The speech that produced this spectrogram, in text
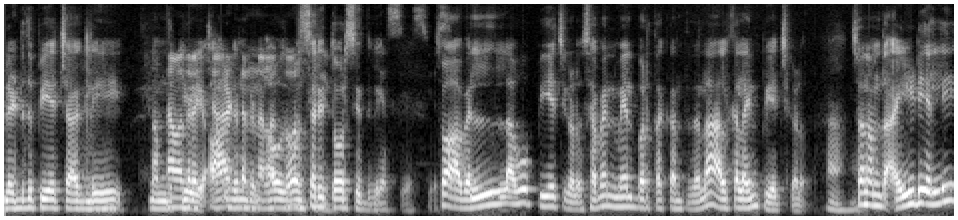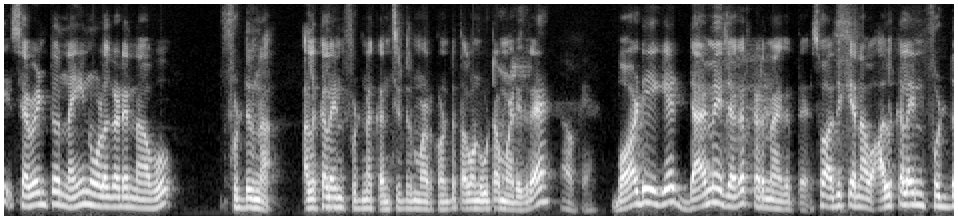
ಬ್ಲಡ್ ಪಿ ಎಚ್ ಆಗಲಿ ಸರಿ ಒಂದ್ಸರಿ ತೋರಿಸಿದ್ವಿ. ಸೊ ಅವೆಲ್ಲವೂ ಪಿ ಎಚ್ಗಳು. ಸೆವೆನ್ ಮೇಲ್ ಬರ್ತಕ್ಕಂಥದ್ದೆಲ್ಲ ಆಲ್ಕಲೈನ್ ಪಿ ಎಚ್ಗಳು ಸೊ ನಮ್ದು ಐಡಿಯಲ್ಲಿ ಸೆವೆನ್ ಟು ನೈನ್ ಒಳಗಡೆ ನಾವು ಫುಡ್ನ ಅಲ್ಕಲೈನ್ನ ಕನ್ಸಿಡರ್ ಮಾಡ್ಕೊಂಡು ತಗೊಂಡು ಊಟ ಮಾಡಿದ್ರೆ ಓಕೆ ಬಾಡಿಗೆ ಡ್ಯಾಮೇಜ್ ಆಗೋದು ಕಡಿಮೆ ಆಗುತ್ತೆ. ಸೊ ಅದಕ್ಕೆ ನಾವು alkaline food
